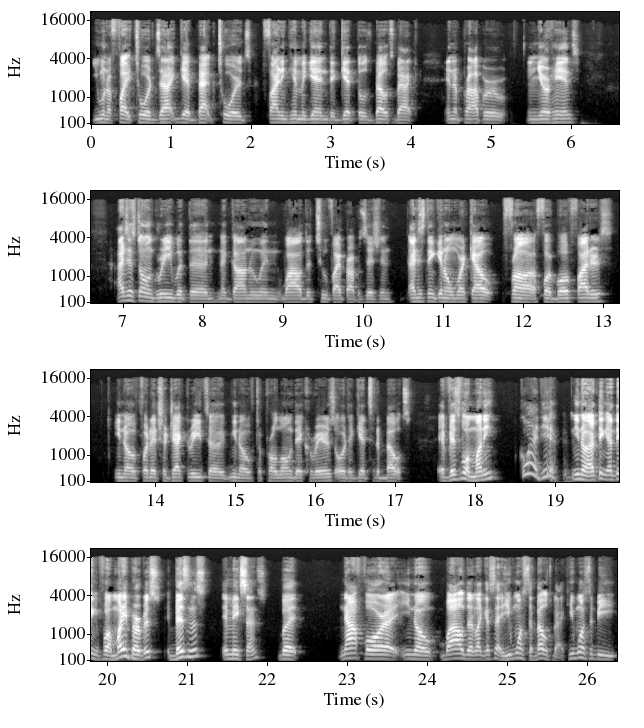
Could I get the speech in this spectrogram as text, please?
You want to fight towards that, get back towards fighting him again to get those belts back in a proper in your hands. I just don't agree with the Ngannou and Wilder two fight proposition. I just think it don't work out for for both fighters you know, for their trajectory to, you know, to prolong their careers or to get to the belts. If it's for money, go ahead. Yeah. You know, I think I think for a money purpose, business, it makes sense. But not for you know, Wilder, like I said, he wants the belts back. He wants to be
